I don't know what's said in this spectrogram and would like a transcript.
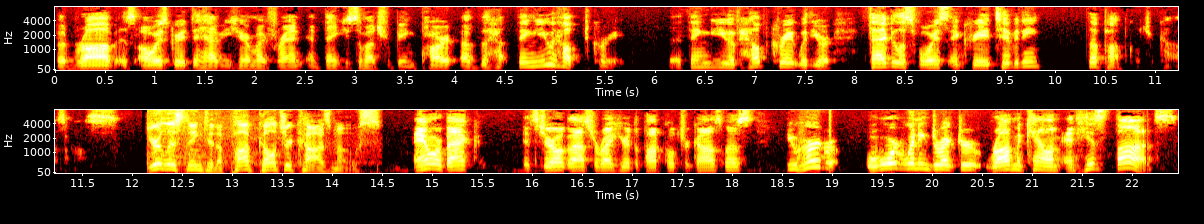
But Rob, it's always great to have you here, my friend. And thank you so much for being part of the thing you helped create, the thing you have helped create with your fabulous voice and creativity, the Pop Culture Cosmos. You're listening to the Pop Culture Cosmos. And we're back. It's Gerald Glasser right here at the Pop Culture Cosmos. You heard award winning director Rob McCallum and his thoughts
